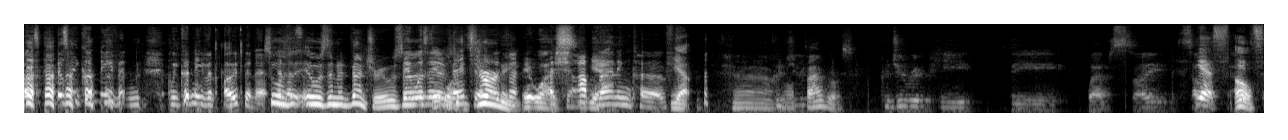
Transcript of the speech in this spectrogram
was because we couldn't even we couldn't even open it. So, it was, it was an adventure. It was, it a, was an it was a journey. a- It a was, sharp yeah. learning curve. Yep. Yeah, Could well, you- fabulous. Could you repeat the website? Some- Yes, Oh. it's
